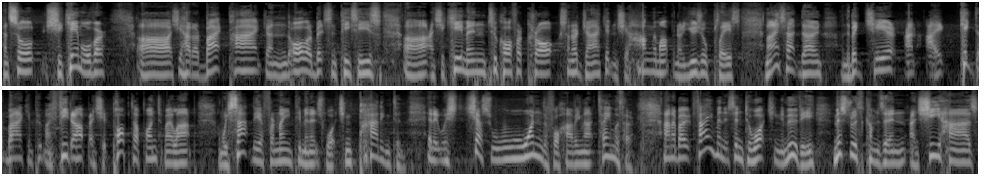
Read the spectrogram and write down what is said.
And so she came over. Uh, she had her backpack and all her bits and pieces. Uh, and she came in, took off her Crocs and her jacket and she hung them up in her usual place. And I sat down on the big chair and I kicked it back and put my feet up, and she popped up onto my lap, and we sat there for 90 minutes watching Paddington. And it was just wonderful having that time with her. And about five minutes into watching the movie, Miss Ruth comes in, and she has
